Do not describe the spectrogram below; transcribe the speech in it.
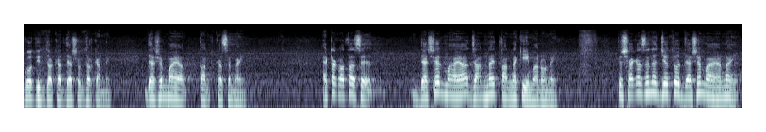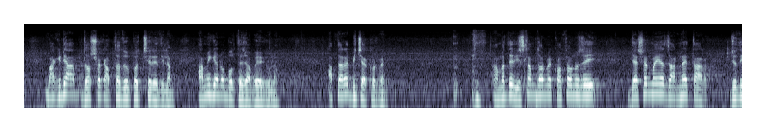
গদির দরকার, দেশের দরকার নেই। দেশের মায়া তার কাছে নাই। একটা কথা আছে, দেশের মায়া যার নাই, তার নাকি ইমানও নেই। তো শেখ হাসিনার যেহেতু দেশের মায়া নাই, বাকিটা দর্শক আপনাদের উপর ছেড়ে দিলাম। আমি কেন বলতে যাব এগুলো? আপনারা বিচার করবেন। আমাদের ইসলাম ধর্মের কথা অনুযায়ী দেশের মায়া যার নাই, তার যদি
